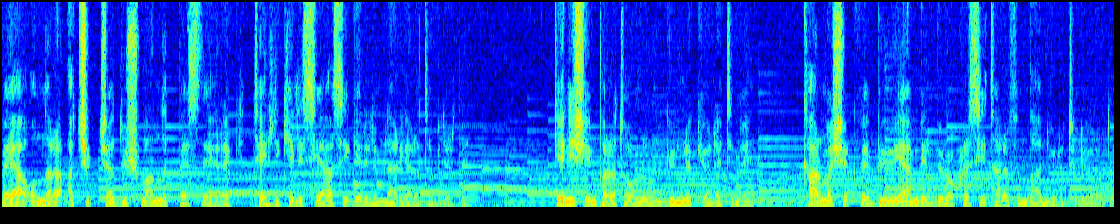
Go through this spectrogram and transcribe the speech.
veya onlara açıkça düşmanlık besleyerek tehlikeli siyasi gerilimler yaratabilirdi. Geniş imparatorluğun günlük yönetimi, karmaşık ve büyüyen bir bürokrasi tarafından yürütülüyordu.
